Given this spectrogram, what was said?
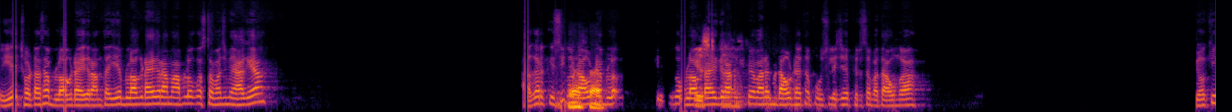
तो ये छोटा सा ब्लॉक डायग्राम था। ये ब्लॉक डायग्राम आप लोगों को समझ में आ गया? अगर किसी को डाउट है किसी को ब्लॉक डायग्राम के बारे में डाउट है तो पूछ लीजिए फिर से बताऊँगा। क्योंकि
